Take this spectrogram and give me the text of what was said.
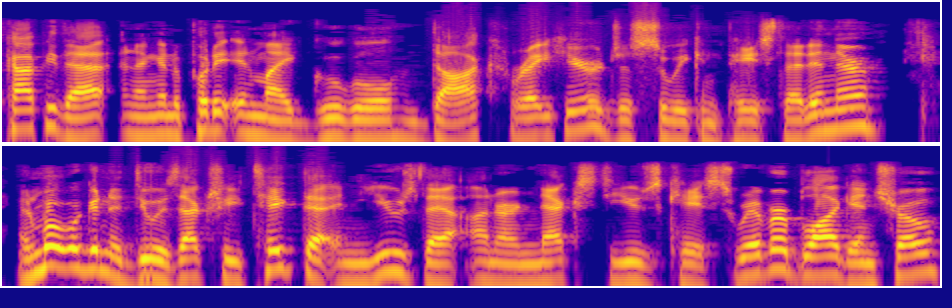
copy that and I'm going to put it in my Google Doc right here just so we can paste that in there. And what we're going to do is actually take that and use that on our next use case. So we have our blog intro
